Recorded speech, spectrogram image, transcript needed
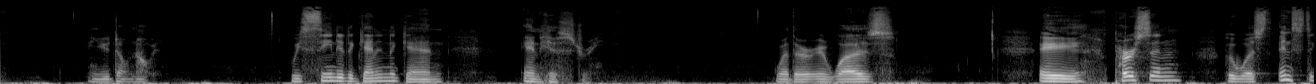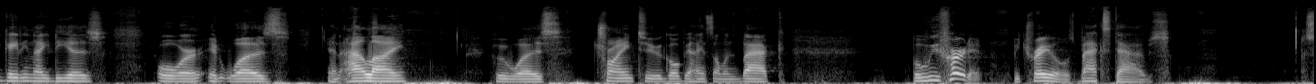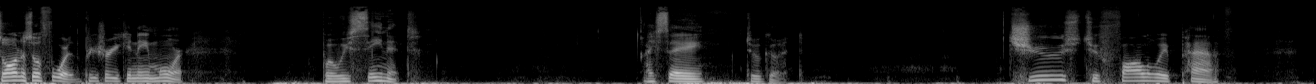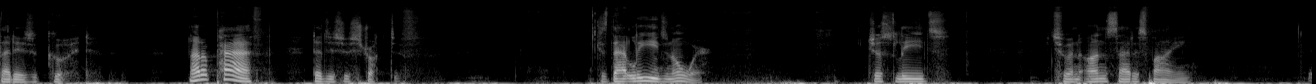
and you don't know it. We've seen it again and again in history. Whether it was a person who was instigating ideas or it was an ally who was trying to go behind someone's back. But we've heard it betrayals, backstabs, so on and so forth. I'm pretty sure you can name more. But we've seen it. I say, do good. Choose to follow a path that is good, not a path that is destructive. Because that leads nowhere, just leads to an unsatisfying,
